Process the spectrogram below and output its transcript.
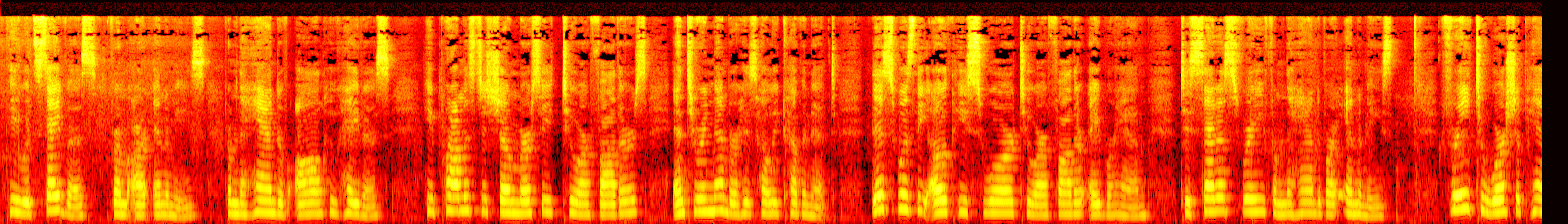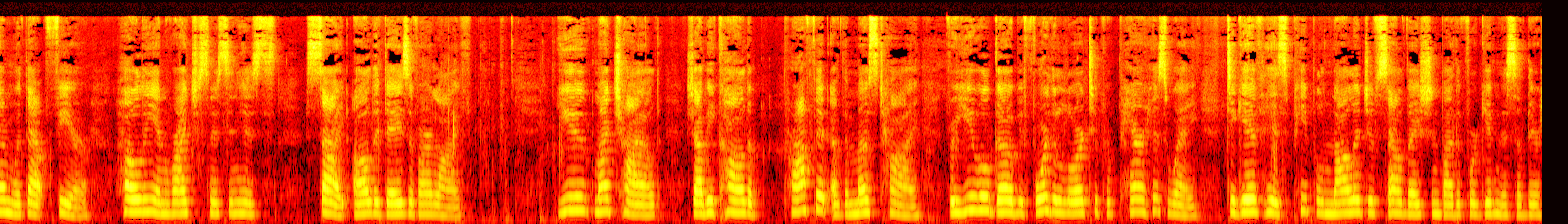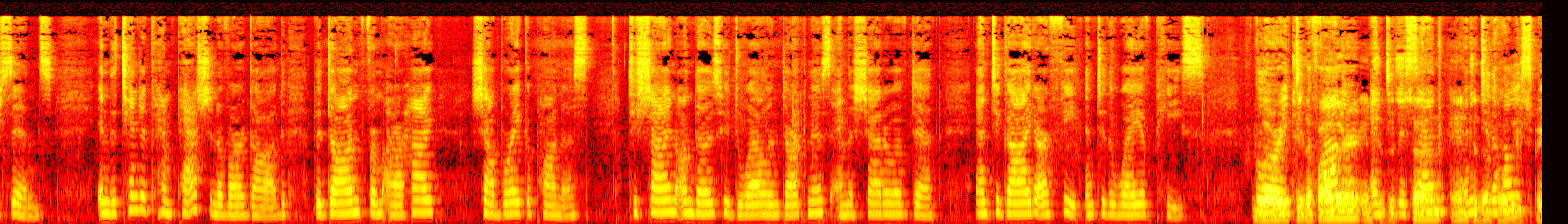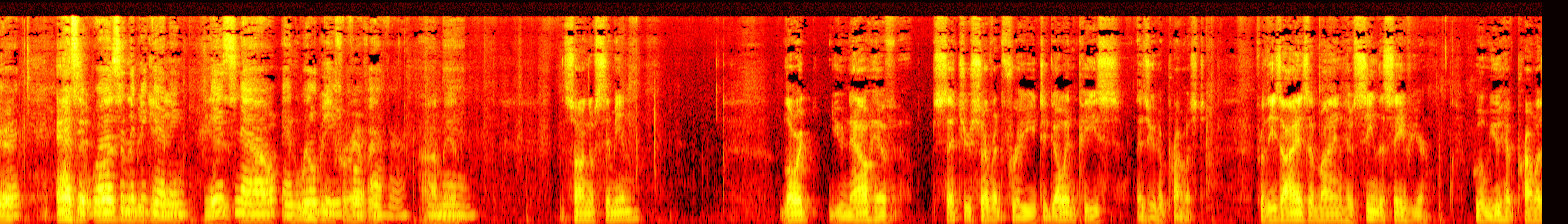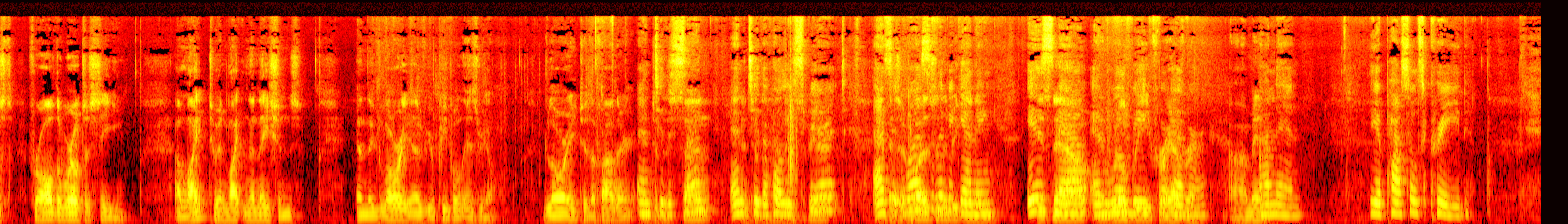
he would save us from our enemies, from the hand of all who hate us. He promised to show mercy to our fathers and to remember his holy covenant this was the oath he swore to our father Abraham to set us free from the hand of our enemies, free to worship him without fear, holy and righteousness in his sight all the days of our life. You, my child, shall be called a prophet of the Most High, for you will go before the Lord to prepare his way, to give his people knowledge of salvation by the forgiveness of their sins in the tender compassion of our God, the dawn from our high shall break upon us, to shine on those who dwell in darkness and the shadow of death, and to guide our feet into the way of peace. Glory, Glory to, to the, the Father, and, and to the Son, and, and to the Holy Spirit, Spirit as it was in the beginning, is now, and will be forever. forever. Amen. The Song of Simeon. Lord, you now have set your servant free to go in peace as you have promised. For these eyes of mine have seen the Savior, whom you have promised for all the world to see, a light to enlighten the nations, and the glory of your people Israel. Glory to the Father, and, and to, to, the Son, and, and to, the Holy Spirit, Spirit as, as, it was, was in the beginning, beginning is now, and will be forever. Amen. Amen. The Apostles' Creed.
